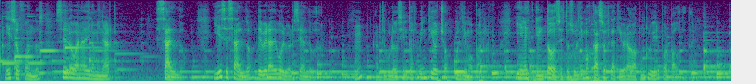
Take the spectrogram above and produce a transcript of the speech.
esos fondos se lo van a denominar saldo. Y ese saldo deberá devolverse al deudor artículo 228, último párrafo. Y en, todos estos últimos casos la quiebra va a concluir por pago total.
